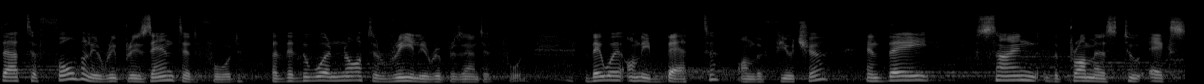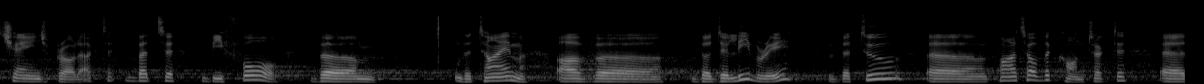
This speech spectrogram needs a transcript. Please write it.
that formerly represented food, but that they were not really represented food. They were only bet on the future, and they signed the promise to exchange product, but uh, before the, um, the time of uh, the delivery, the two uh, parts of the contract uh,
